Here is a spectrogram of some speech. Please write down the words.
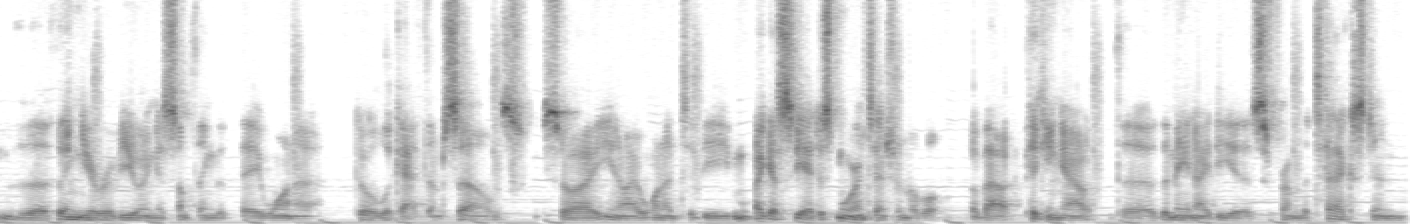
the thing you're reviewing is something that they want to go look at themselves. So I you know I wanted to be I guess yeah just more intentional about picking out the the main ideas from the text and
